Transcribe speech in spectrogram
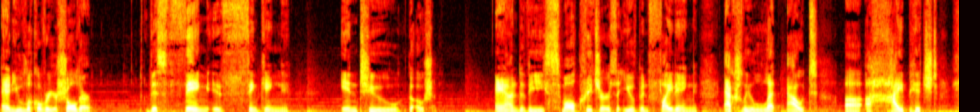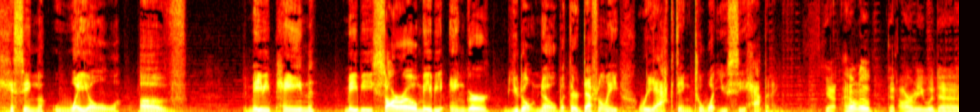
And you look over your shoulder. This thing is sinking into the ocean and the small creatures that you've been fighting actually let out uh, a high pitched hissing wail of maybe pain, maybe sorrow, maybe anger. You don't know, but they're definitely reacting to what you see happening. Yeah, I don't know that Army would uh,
